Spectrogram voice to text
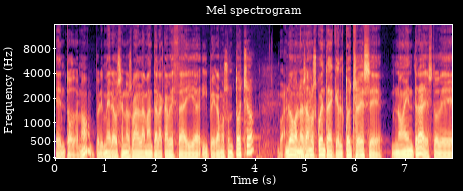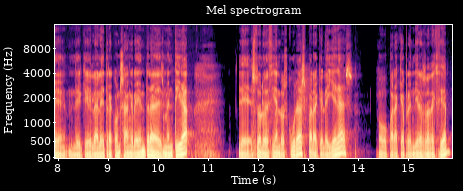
en todo, ¿no? Primero se nos va la manta a la cabeza y, y pegamos un tocho Luego nos damos cuenta de que el tocho ese no entra, esto de, de que la letra con sangre entra es mentira. Eh, Esto lo decían los curas para que leyeras o para que aprendieras la lección.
